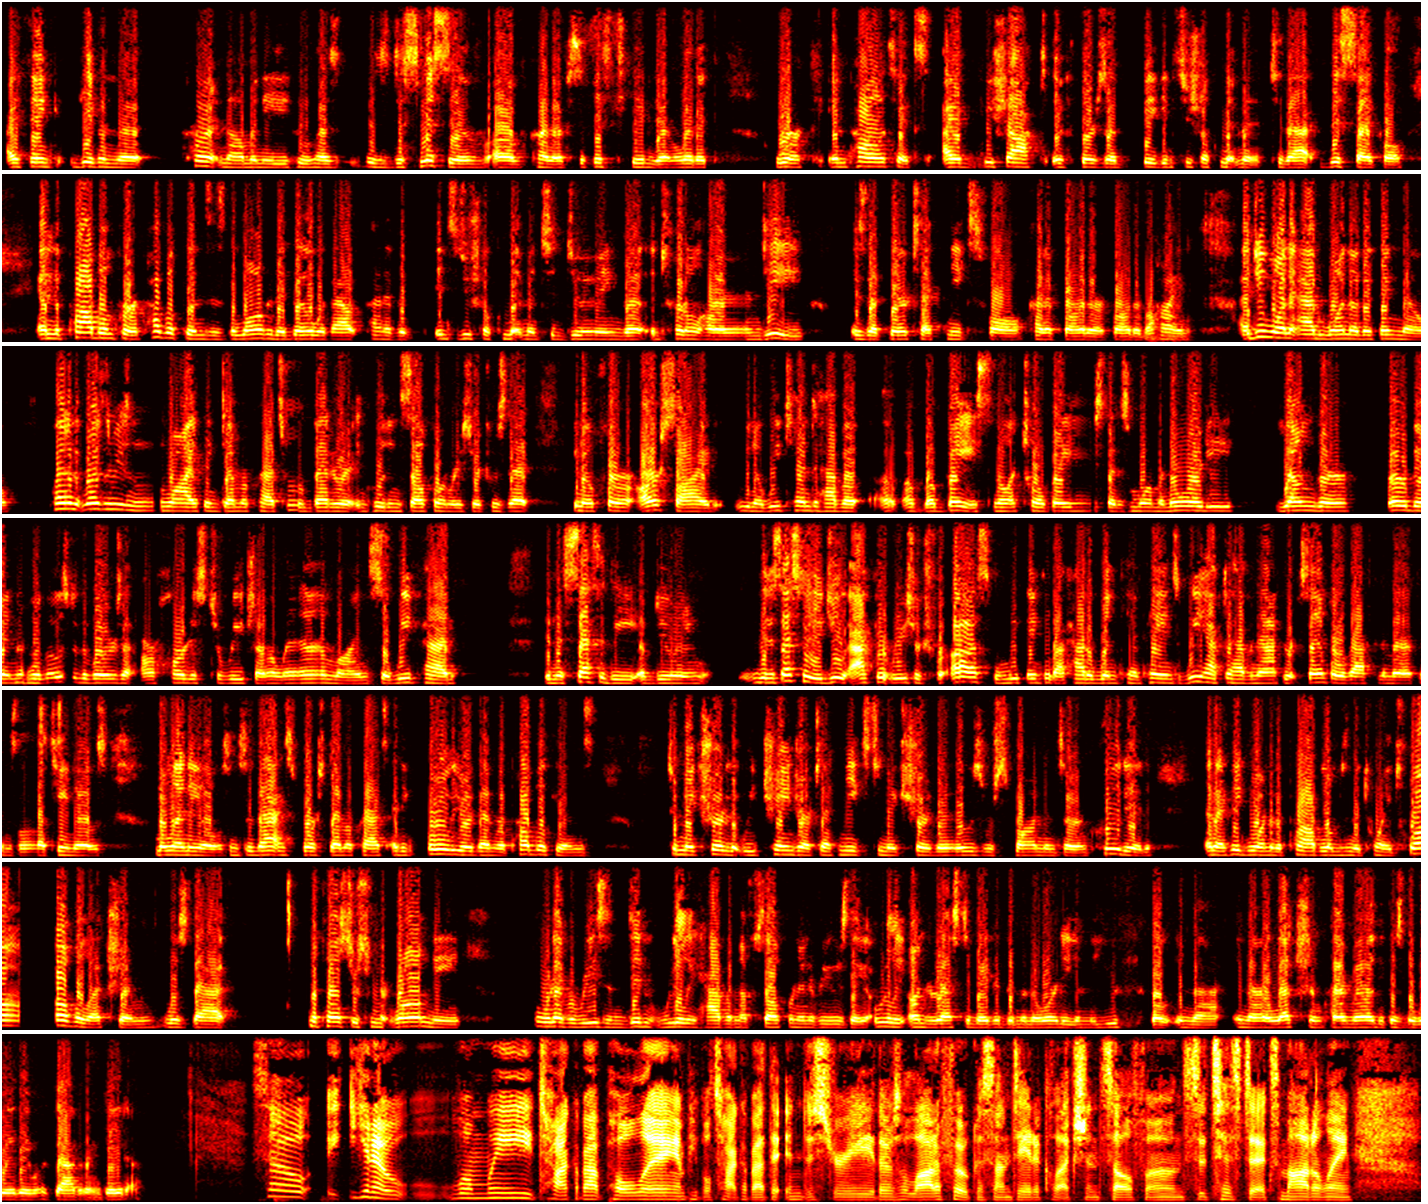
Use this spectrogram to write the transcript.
I think given the current nominee who has is dismissive of kind of sophisticated analytic work in politics, I'd be shocked if there's a big institutional commitment to that this cycle. And the problem for Republicans is the longer they go without kind of an institutional commitment to doing the internal R and D, is that their techniques fall kind of farther and farther mm-hmm. behind. I do want to add one other thing though. One of the reason why I think Democrats were better at including cell phone research was that, you know, for our side, you know, we tend to have a, a, a base, an electoral base that is more minority, younger, urban. Mm-hmm. Well, those are the voters that are hardest to reach on a landline. So we've had the necessity of doing the necessity to do accurate research for us when we think about how to win campaigns, we have to have an accurate sample of African Americans, Latinos, millennials. And so that has forced Democrats, I think, earlier than Republicans to make sure that we change our techniques to make sure those respondents are included. And I think one of the problems in the 2012 election was that the pollsters from Mitt Romney, for whatever reason, didn't really have enough cell phone interviews. They really underestimated the minority and the youth vote in that in that election, primarily because of the way they were gathering data. So, you know, when we talk about polling and people talk about the industry, there's a lot of focus on data collection, cell phones, statistics, modeling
